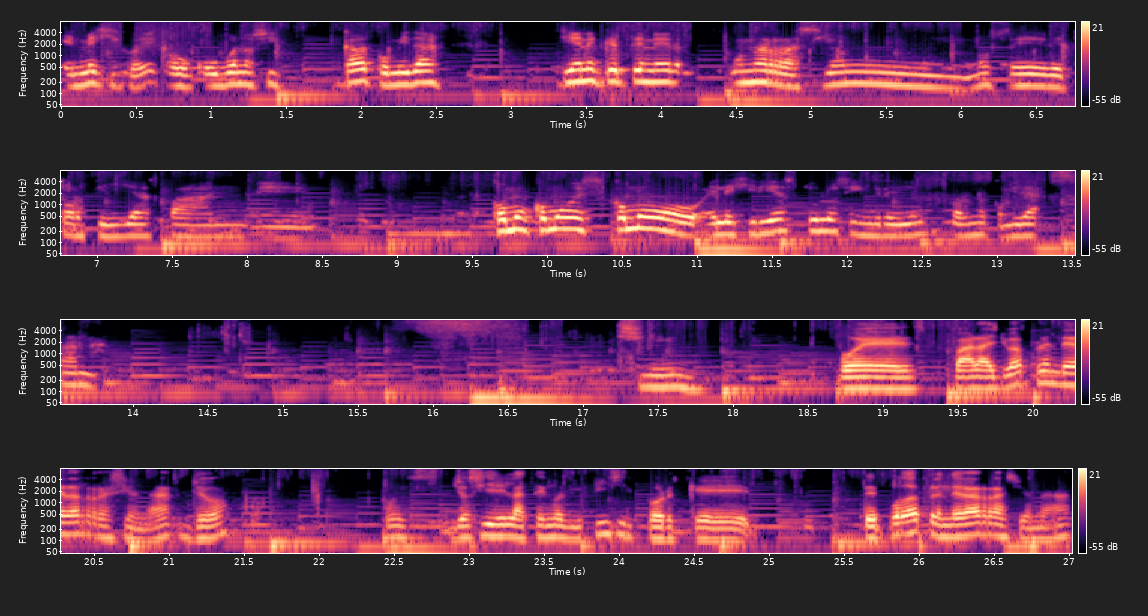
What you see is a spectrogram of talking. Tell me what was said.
en México, o, o bueno, sí, cada comida tiene que tener una ración, no sé, de tortillas, pan. Eh, ¿cómo, cómo, es, ¿Cómo elegirías tú los ingredientes para una comida sana? Sí. Pues para yo aprender a racionar, yo, pues yo sí la tengo difícil porque te puedo aprender a racionar,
